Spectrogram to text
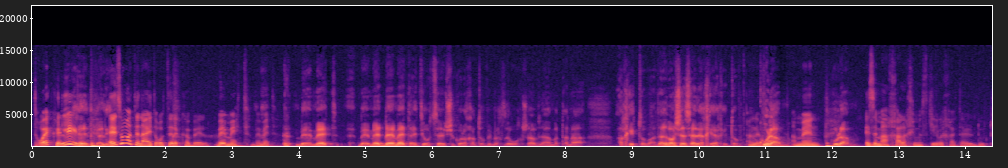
אתה רואה? קליל. כן, קליל. איזו מתנה היית רוצה לקבל? באמת, באמת. באמת, באמת, באמת, הייתי רוצה שכל החטופים יחזרו עכשיו, זו המתנה הכי טובה. זה הדבר שעשה לי הכי הכי טוב. הלוואי. כולם, אמן. כולם. איזה מאכל הכי מזכיר לך את הילדות?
